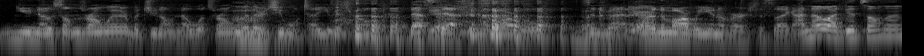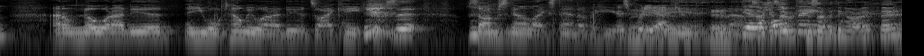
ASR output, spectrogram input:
you know something's wrong with her, but you don't know what's wrong with her, and she won't tell you what's wrong. That's Yeah. death in the Marvel cinematic Yeah. or in the Marvel universe. It's like I know I did something, I don't know what I did, and you won't tell me what I did, so I can't fix it. So I'm just gonna like stand over here. It's pretty Yeah, accurate. You know. Yeah, the Like, is, whole every- thing. is everything all right, man?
